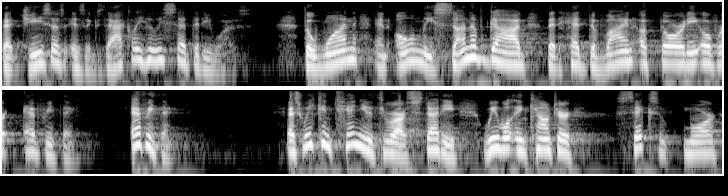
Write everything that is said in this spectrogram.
that Jesus is exactly who he said that he was. The one and only Son of God that had divine authority over everything. Everything. As we continue through our study, we will encounter six more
